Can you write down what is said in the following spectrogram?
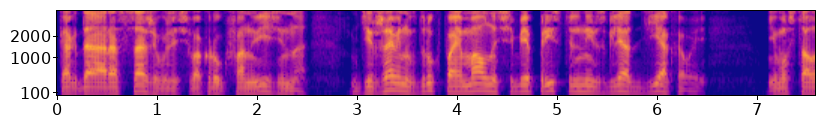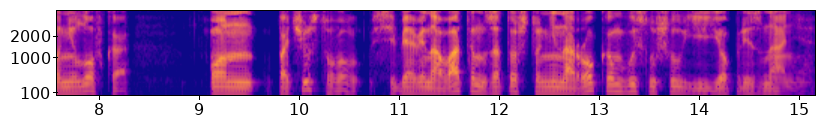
Когда рассаживались вокруг Фанвизина, Державин вдруг поймал на себе пристальный взгляд Дьяковой. Ему стало неловко. Он почувствовал себя виноватым за то, что ненароком выслушал ее признание.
